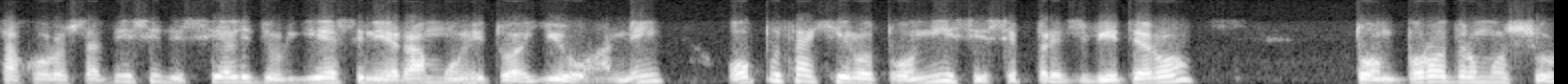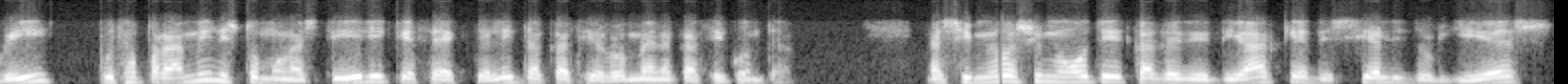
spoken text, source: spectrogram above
θα χωροστατήσει τη Θεία Λειτουργία στην Ιερά Μονή του Αγίου Ιωάννη, όπου θα χειροτονήσει σε πρεσβύτερο τον πρόδρομο Σουρή που θα παραμείνει στο μοναστήρι και θα εκτελεί τα καθιερωμένα καθήκοντα. Να σημειώσουμε ότι κατά τη διάρκεια της Θεία Λειτουργίας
